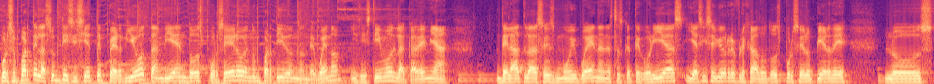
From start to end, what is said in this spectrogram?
Por su parte, la sub-17 perdió también 2 por 0 en un partido en donde, bueno, insistimos, la academia del Atlas es muy buena en estas categorías y así se vio reflejado. 2 por 0 pierde los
